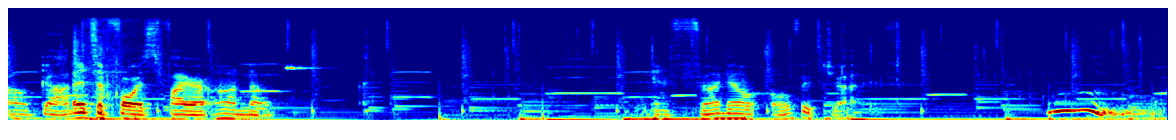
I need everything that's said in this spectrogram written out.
Oh god, it's a forest fire. Oh no. Inferno Overdrive. Ooh.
